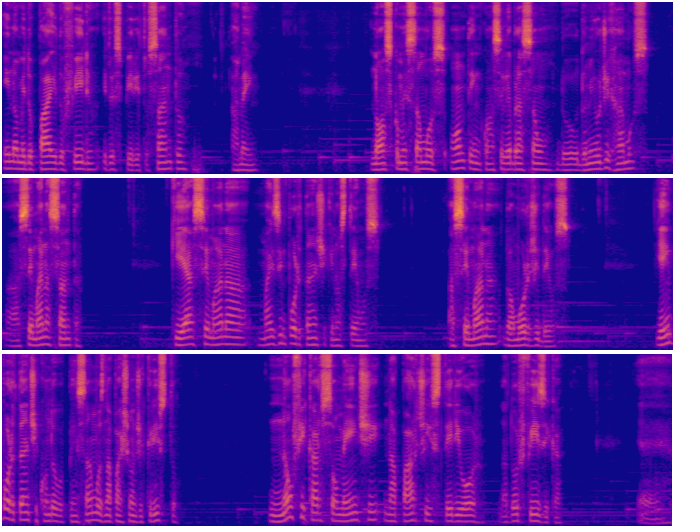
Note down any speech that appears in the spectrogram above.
Em nome do Pai, do Filho e do Espírito Santo. Amém. Nós começamos ontem com a celebração do Domingo de Ramos, a Semana Santa, que é a semana mais importante que nós temos, a semana do amor de Deus. E é importante quando pensamos na paixão de Cristo, não ficar somente na parte exterior, na dor física, é,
